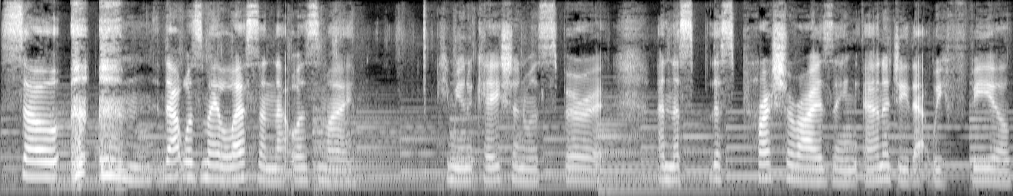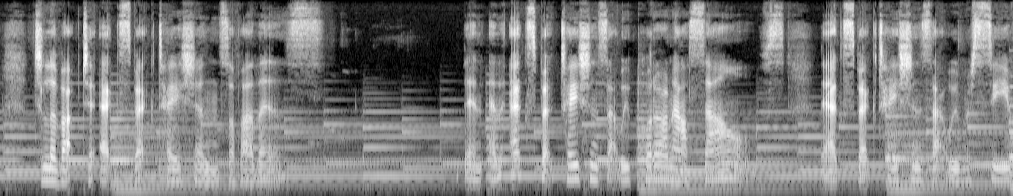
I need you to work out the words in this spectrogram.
So that was my lesson. That was my communication with spirit and this this pressurizing energy that we feel to live up to expectations of others and expectations that we put on ourselves the expectations that we receive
